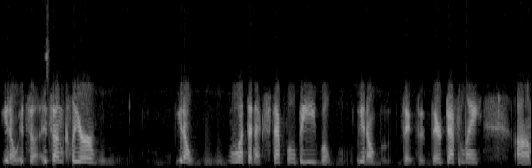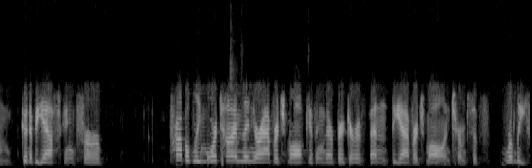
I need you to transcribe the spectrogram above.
you know it's uh, it's unclear, you know, what the next step will be. Well, you know, they, they're definitely um, going to be asking for probably more time than your average mall, given they're bigger than the average mall in terms of relief.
